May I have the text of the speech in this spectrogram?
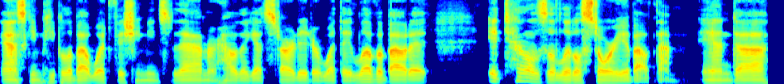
asking people about what fishing means to them or how they got started or what they love about it, it tells a little story about them. And uh,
